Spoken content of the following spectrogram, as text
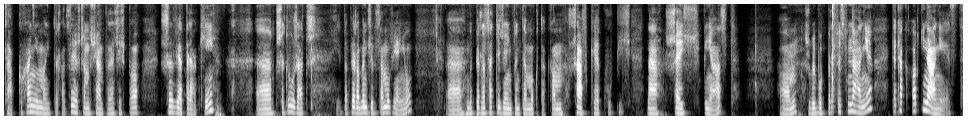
Tak, kochani moi drodzy, jeszcze musiałem polecieć po trzy wiatraki. E, przedłużacz dopiero będzie w zamówieniu. E, dopiero za tydzień będę mógł taką szafkę kupić na 6 gniazd. O, żeby było profesjonalnie, tak jak oryginalnie jest.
